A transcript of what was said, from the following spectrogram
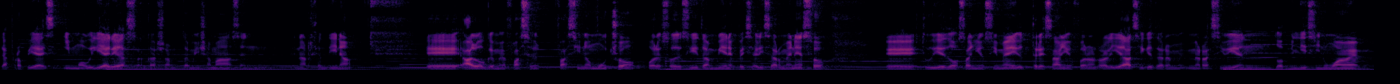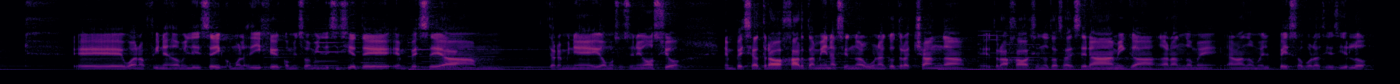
las propiedades inmobiliarias, acá también llamadas en, Argentina, eh, algo que me fascinó mucho, por eso decidí también especializarme en eso. Eh, estudié dos años y medio, tres años fueron en realidad, así que me recibí en 2019. bueno, fines de 2016, como les dije, comienzo de 2017 empecé a, mm, terminé, digamos, ese negocio Empecé a trabajar también haciendo alguna que otra changa, eh, trabajaba haciendo taza de cerámica, ganándome, ganándome el peso, por así decirlo.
